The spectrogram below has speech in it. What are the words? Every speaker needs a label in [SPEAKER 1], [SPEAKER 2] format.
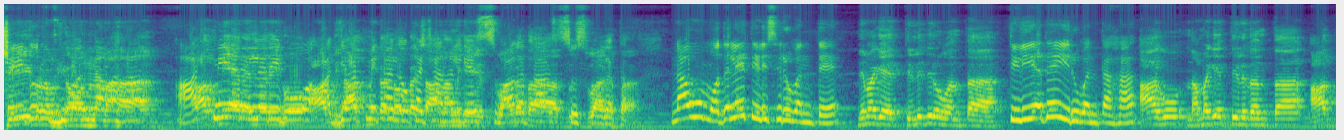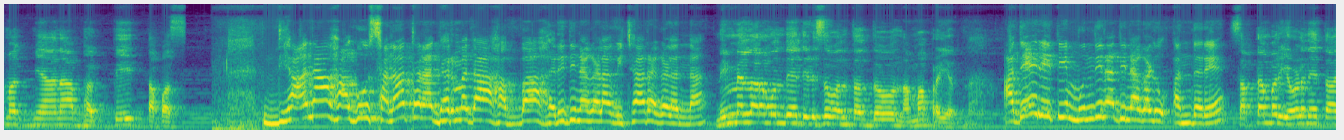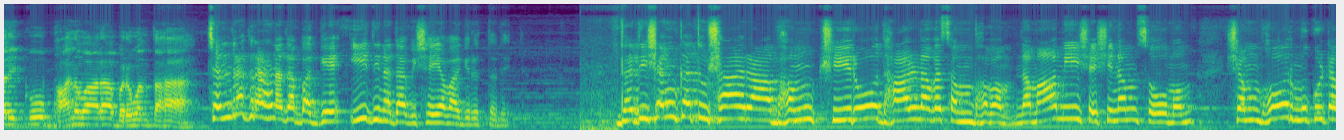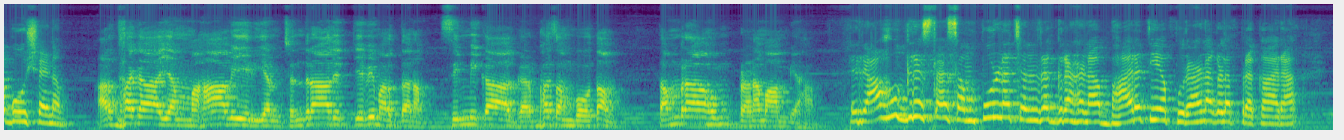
[SPEAKER 1] ಶ್ರೀ ಗುರುಭ್ಯೋ ನಮಃ. ಆತ್ಮೀಯರೆಲ್ಲರಿಗೂ ಆಧ್ಯಾತ್ಮಿಕ ಲೋಕ ಚಾನಲ್ಗೆ ಸ್ವಾಗತ ಸುಸ್ವಾಗತ. ನಾವು ಮೊದಲೇ ತಿಳಿಸಿರುವಂತೆ
[SPEAKER 2] ನಿಮಗೆ ತಿಳಿದಿರುವಂತ
[SPEAKER 1] ತಿಳಿಯದೇ ಇರುವಂತಹ
[SPEAKER 2] ಹಾಗೂ ನಮಗೆ ತಿಳಿದಂತ ಆತ್ಮಜ್ಞಾನ ಭಕ್ತಿ ತಪಸ್.
[SPEAKER 1] ಧ್ಯಾನ ಹಾಗೂ ಸನಾತನ ಧರ್ಮದ ಹಬ್ಬ ಹರಿದಿನಗಳ ವಿಚಾರಗಳನ್ನ
[SPEAKER 2] ನಿಮ್ಮೆಲ್ಲರ ಮುಂದೆ ತಿಳಿಸುವಂತದ್ದು ನಮ್ಮ ಪ್ರಯತ್ನ.
[SPEAKER 1] ಅದೇ ರೀತಿ ಮುಂದಿನ ದಿನಗಳು ಅಂದರೆ
[SPEAKER 2] ಸೆಪ್ಟೆಂಬರ್ ಏಳನೇ ತಾರೀಕು ಭಾನುವಾರ ಬರುವಂತಹ
[SPEAKER 1] ಚಂದ್ರಗ್ರಹಣದ ಬಗ್ಗೆ ಈ ದಿನದ ವಿಷಯವಾಗಿರುತ್ತದೆ. ದಧಿಶಂಕ ತುಷಾರಾಭಂ ಕ್ಷೀರೋಧಾರ್ಣವ ಸಂಭವಂ ನಮಾಮಿ ಶಶಿನಂ ಸೋಮಂ ಶಂಭೋರ್ ಮುಕುಟಭೂಷಣಂ.
[SPEAKER 2] ಅರ್ಧಕಾಯಂ ಮಹಾವೀರ್ಯಂ ಚಂದ್ರಾದಿತ್ಯ ವಿಮರ್ದನಂ ಸಿಮ್ಮಿಕಾ ಗರ್ಭ ಸಂಭೋತಂ ತಮ್ರಾಹುಂ ಪ್ರಣಮಾಮ್ಯಹಂ.
[SPEAKER 1] ರಾಹುಗ್ರಸ್ತ ಸಂಪೂರ್ಣ ಚಂದ್ರಗ್ರಹಣ ಭಾರತೀಯ ಪುರಾಣಗಳ ಪ್ರಕಾರ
